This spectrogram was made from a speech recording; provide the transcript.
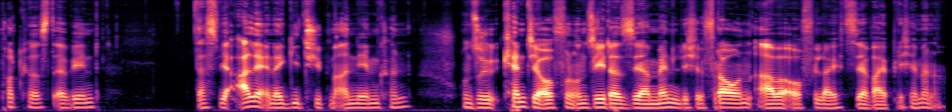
Podcast erwähnt, dass wir alle Energietypen annehmen können. Und so kennt ja auch von uns jeder sehr männliche Frauen, aber auch vielleicht sehr weibliche Männer.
